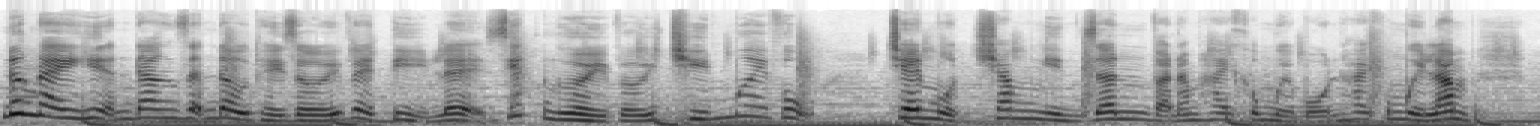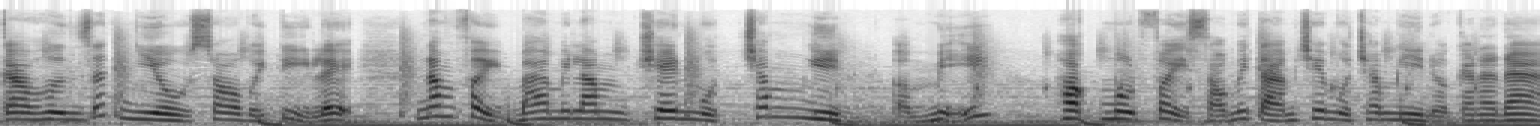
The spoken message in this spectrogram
Nước này hiện đang dẫn đầu thế giới về tỷ lệ giết người với 90 vụ trên 100.000 dân vào năm 2014-2015, cao hơn rất nhiều so với tỷ lệ 5,35 trên 100.000 ở Mỹ hoặc 1,68 trên 100.000 ở Canada.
